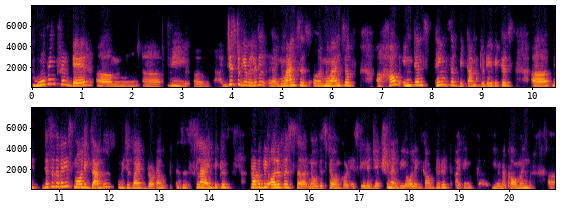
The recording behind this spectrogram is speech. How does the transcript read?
Moving from there, um, uh, we um, just to give a little uh, nuances or nuance of uh, how intense things have become today because uh, this is a very small example, which is why I've brought out as a slide, because probably all of us uh, know this term called SQL injection, and we all encounter it. I think uh, even a common, uh,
